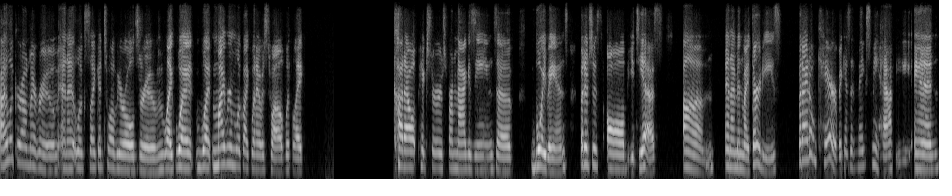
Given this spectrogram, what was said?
I look around my room and it looks like a 12 year old's room, like what what my room looked like when I was 12, with like cut out pictures from magazines of boy bands, but it's just all BTS. Um, and I'm in my 30s, but I don't care because it makes me happy. And,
